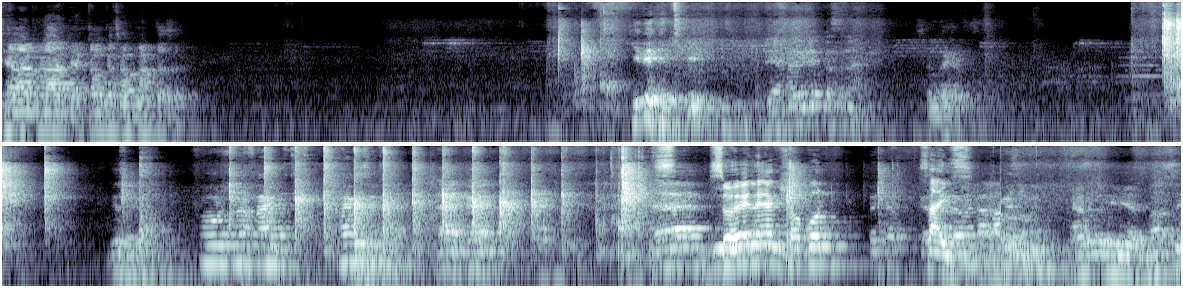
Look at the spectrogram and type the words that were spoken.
ঠেলা একটা আমাকে সব মারতেছে কি দেখেছি রেফারি দেখতেছে না সন্ধ্যা গেল four five five is it হ্যাঁ হ্যাঁ সোহেল এক স্বপন সাইজ। আমি তো নিয়ে আসি মাসে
